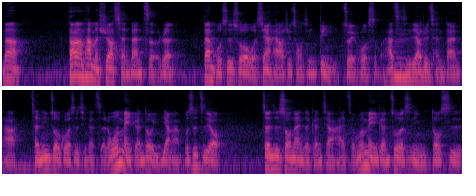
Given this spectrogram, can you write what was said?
那当然，他们需要承担责任，但不是说我现在还要去重新定你罪或什么。他只是要去承担他曾经做过事情的责任。我们每个人都一样啊，不是只有政治受难者跟加害者。我们每一个人做的事情都是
